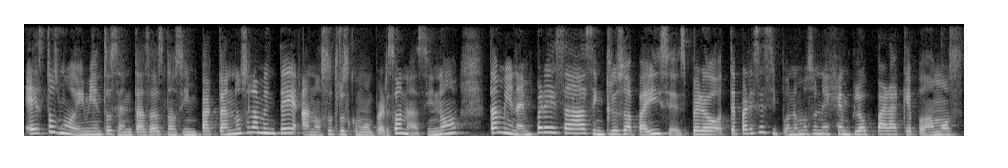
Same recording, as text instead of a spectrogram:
estos movimientos en tasas nos impactan no solamente a nosotros como personas, sino también a empresas, incluso a países. Pero ¿te parece si ponemos un ejemplo para que podamos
